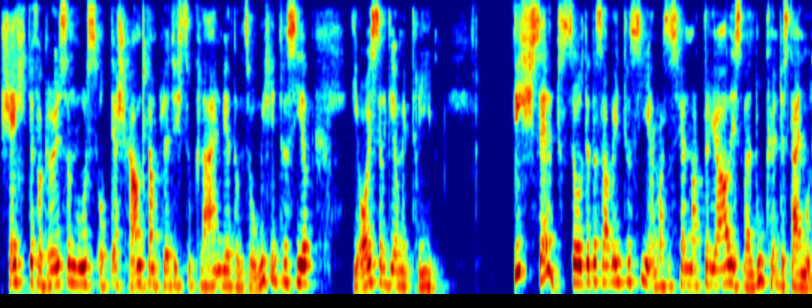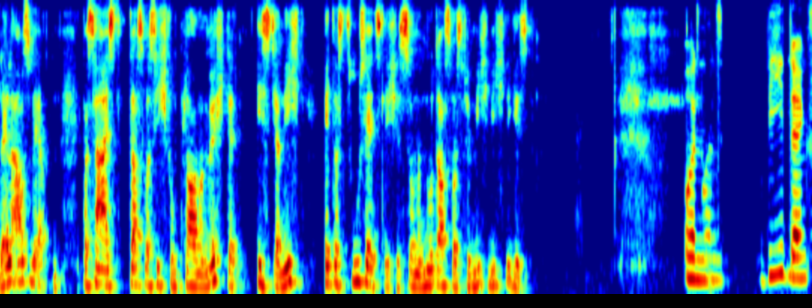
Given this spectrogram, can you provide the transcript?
Schächte vergrößern muss, ob der Schrank dann plötzlich zu klein wird und so. Mich interessiert die äußere Geometrie. Dich selbst sollte das aber interessieren, was es für ein Material ist, weil du könntest dein Modell auswerten. Das heißt, das, was ich vom Planer möchte, ist ja nicht etwas Zusätzliches, sondern nur das, was für mich wichtig ist. Und wie denkst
